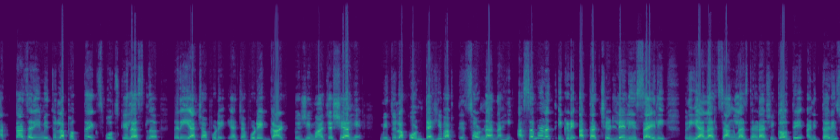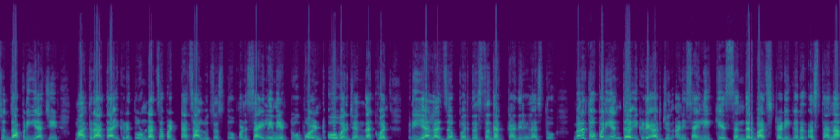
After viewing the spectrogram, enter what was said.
आत्ता जरी मी तुला फक्त एक्सपोज केलं असलं तरी याच्यापुढे याच्यापुढे गाठ तुझी माझ्याशी आहे. मी तुला कोणत्याही बाबतीत सोडणार नाही. असं म्हणत इकडे आता चिडलेली सायली प्रियाला चांगलाच धडा शिकवते आणि तरी सुद्धा प्रियाची मात्र आता इकडे तोंडाचा पट्टा चालूच असतो. पण सायलीने टू पॉईंट ओ वर्जन दाखवत प्रियाला जबरदस्त धक्का दिलेला असतो. बरं तोपर्यंत इकडे अर्जुन आणि सायली केस संदर्भात स्टडी करत असताना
